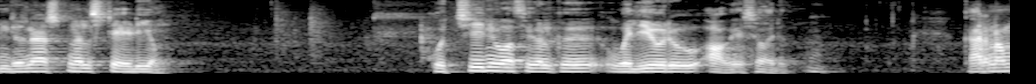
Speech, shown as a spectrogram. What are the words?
ഇന്റർനാഷണൽ സ്റ്റേഡിയം കൊച്ചി നിവാസികൾക്ക് വലിയൊരു ആവേശമായിരുന്നു. കാരണം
